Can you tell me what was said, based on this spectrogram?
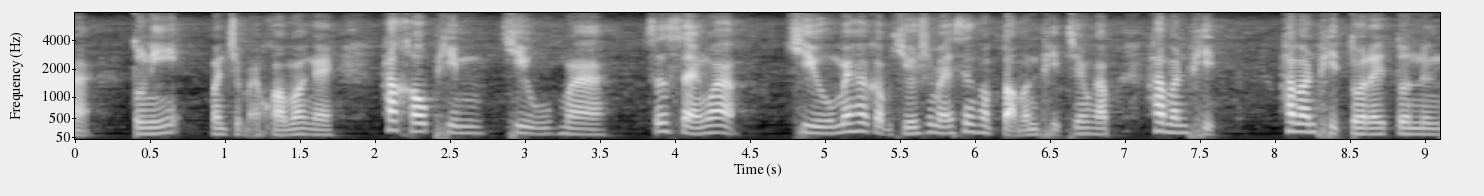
นะตรงนี้มันจะหมายความว่าไง ถ้าเขาพิมพ์ q มาซึ่งแสดงว่า q ไม่เท่ากับ q ใช่ไหมซึ่งคำตอบมันผิดใช่ไหมครับ ถ้ามันผิด ถ้ามันผิดตัวใดตัวหนึ่ง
